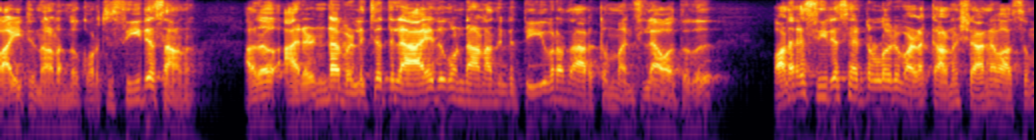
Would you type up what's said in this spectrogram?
ഫൈറ്റ് നടന്നു. കുറച്ച് സീരിയസ് ആണ്. അത് അരണ്ട വെളിച്ചത്തിലായത് കൊണ്ടാണ് അതിന്റെ തീവ്രത ആർക്കും മനസ്സിലാവാത്തത്. വളരെ സീരിയസ് ആയിട്ടുള്ള ഒരു വഴക്കാണ് ഷാനവാസും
